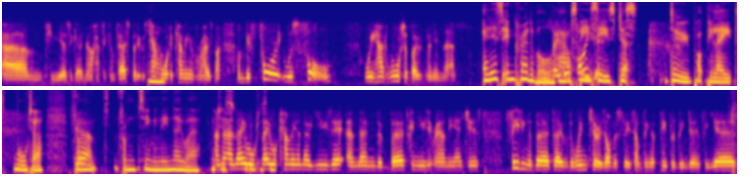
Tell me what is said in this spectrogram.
Um, a few years ago now, I have to confess, but it was tap Yeah. water coming in from a hose pipe, and before it was full, we had water boatmen in there. It is incredible They how species yeah. just do populate water from from seemingly nowhere. And, and they will they will come in and they'll use it, and then the birds can use it around the edges. Feeding the birds over the winter is obviously something that people have been doing for years.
